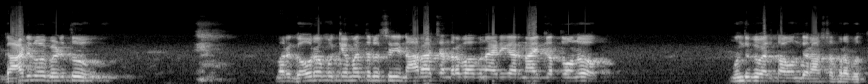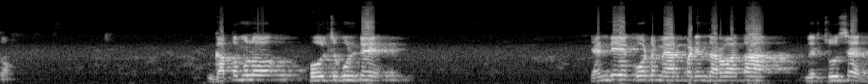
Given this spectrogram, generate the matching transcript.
గాడిలో పెడుతూ మరి గౌరవ ముఖ్యమంత్రి శ్రీ నారా చంద్రబాబు నాయుడు గారి నాయకత్వంలో ముందుకు వెళ్తూ ఉంది రాష్ట్ర ప్రభుత్వం. గతంలో పోల్చుకుంటే ఎన్డీఏ కూటమి ఏర్పడిన తర్వాత మీరు చూశారు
